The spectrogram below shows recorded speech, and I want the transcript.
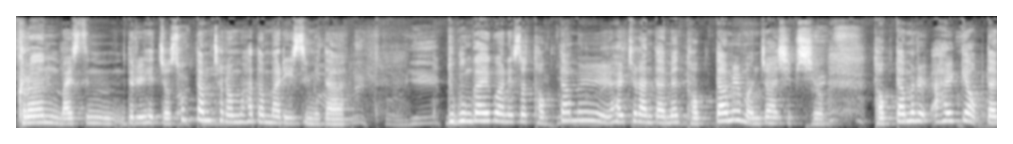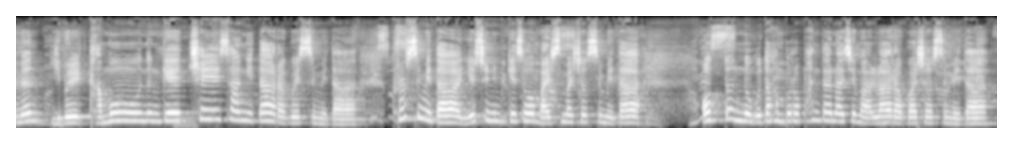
그런 말씀들을 했죠. 속담처럼 하던 말이 있습니다. 누군가에 관해서 덕담을 할 줄 안다면 덕담을 먼저 하십시오. 덕담을 할 게 없다면 입을 다무는 게 최상이다라고 했습니다. 그렇습니다. 예수님께서 말씀하셨습니다. 어떤 누구도 함부로 판단하지 말라라고 하셨습니다.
